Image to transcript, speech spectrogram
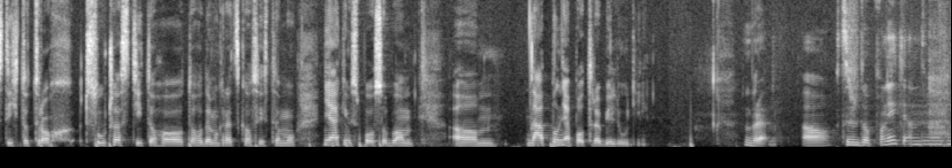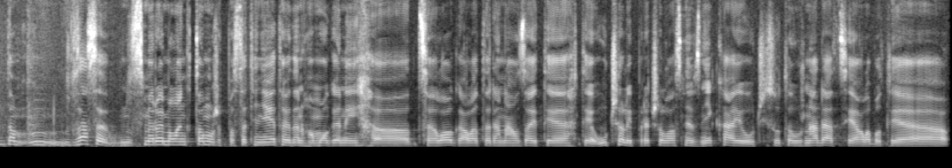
z týchto troch súčastí toho, toho demokratického systému nejakým spôsobom um, náplňa potreby ľudí. Dobre, Chceš doplniť, Andrej? No, zase smerujeme len k tomu, že v podstate nie je to jeden homogénny uh, celok, ale teda naozaj tie, tie účely, prečo vlastne vznikajú, či sú to už nadácia, alebo tie uh,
